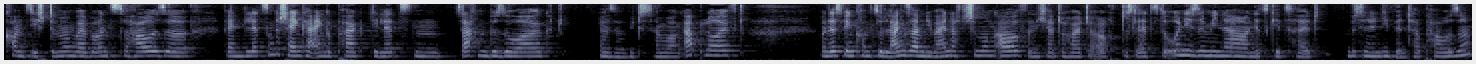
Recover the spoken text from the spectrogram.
kommt die Stimmung, weil bei uns zu Hause werden die letzten Geschenke eingepackt, die letzten Sachen besorgt, also wie das dann morgen abläuft. Und deswegen kommt so langsam die Weihnachtsstimmung auf. Und ich hatte heute auch das letzte Uniseminar und jetzt geht es halt ein bisschen in die Winterpause.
